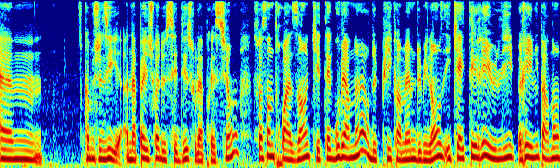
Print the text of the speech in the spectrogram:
euh, comme je dis, n'a pas eu le choix de céder sous la pression. 63 ans, qui était gouverneur depuis quand même 2011 et qui a été réélu, réélu pardon,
